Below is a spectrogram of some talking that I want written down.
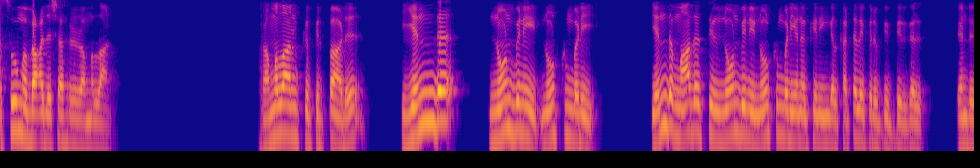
அசூம பாத ஷஹர் ரமலான். ரமலானுக்கு பிற்பாடு எந்த நோன்பினை நோக்கும்படி எந்த மாதத்தில் நோன்பினை நோக்கும்படி எனக்கு நீங்கள் கட்டளை பிறப்பிப்பீர்கள் என்று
